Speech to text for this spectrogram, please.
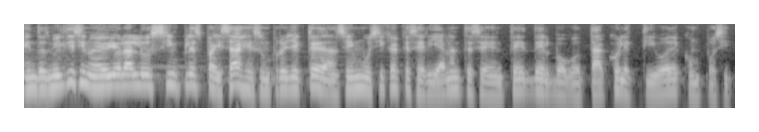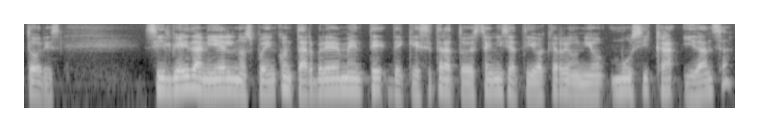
En 2019 vio la luz Simples Paisajes, un proyecto de danza y música que sería el antecedente del Bogotá Colectivo de Compositores. Silvia y Daniel, ¿nos pueden contar brevemente de qué se trató esta iniciativa que reunió música y danza?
